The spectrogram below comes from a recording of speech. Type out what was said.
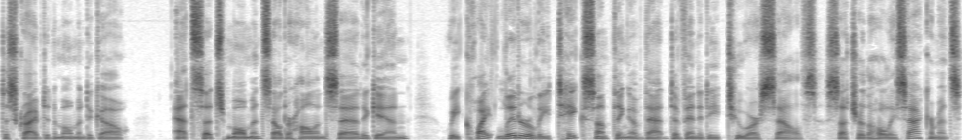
described it a moment ago. At such moments, Elder Holland said again, we quite literally take something of that divinity to ourselves. Such are the holy sacraments.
